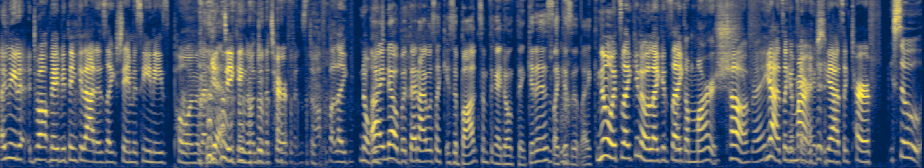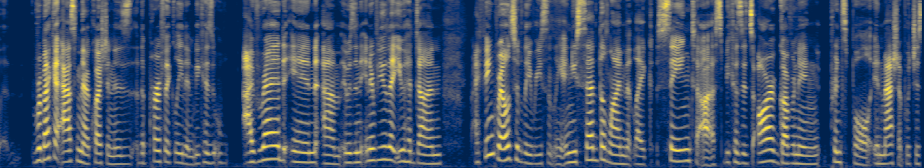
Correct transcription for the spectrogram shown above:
I mean, it- what made me think of that is like Seamus Heaney's poem about Yeah. digging under the turf and stuff. But like, no, I know, but then I was like, is a bog something I don't think it is? Like, is it like no, it's like you know, like it's Like like, a marsh, tough, right? Yeah, it's like a marsh. Yeah, it's like turf. So Rebecca asking that question is the perfect lead-in because I've read in um, it was an interview that you had done. I think relatively recently, and you said the line that like saying to us because it's our governing principle in mashup, which is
